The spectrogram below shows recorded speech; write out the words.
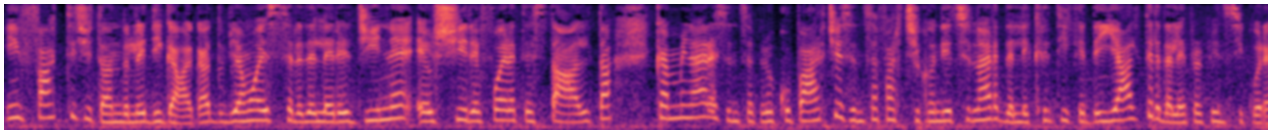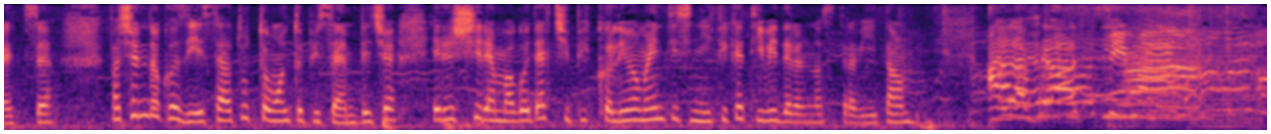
Infatti, citando Lady Gaga, dobbiamo essere delle regine e uscire fuori a testa alta, camminare senza preoccuparci e senza farci condizionare dalle critiche degli altri e dalle proprie insicurezze. Facendo così sarà tutto molto più semplice e riusciremo a goderci piccoli momenti significativi della nostra vita. Alla prossima!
